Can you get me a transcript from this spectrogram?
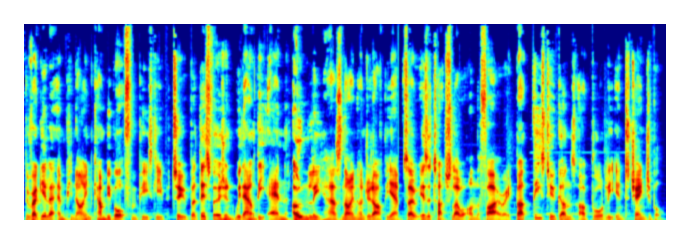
The regular MP9 can be bought from Peacekeeper 2, but this version without the N only has 900 RPM, so is a touch slower on the fire rate, but these two guns are broadly interchangeable.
